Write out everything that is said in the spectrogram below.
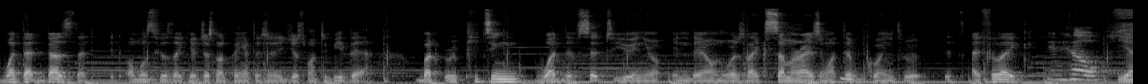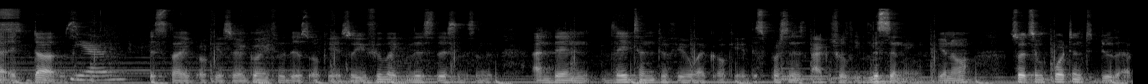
what that does that it almost feels like you're just not paying attention you just want to be there but repeating what they've said to you in your in their own words like summarizing what they're mm. going through it i feel like It helps. yeah it does Yeah. It's like okay so you're going through this okay so you feel like this this this and this and then they tend to feel like okay this person is actually listening you know? So it's important to do that.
